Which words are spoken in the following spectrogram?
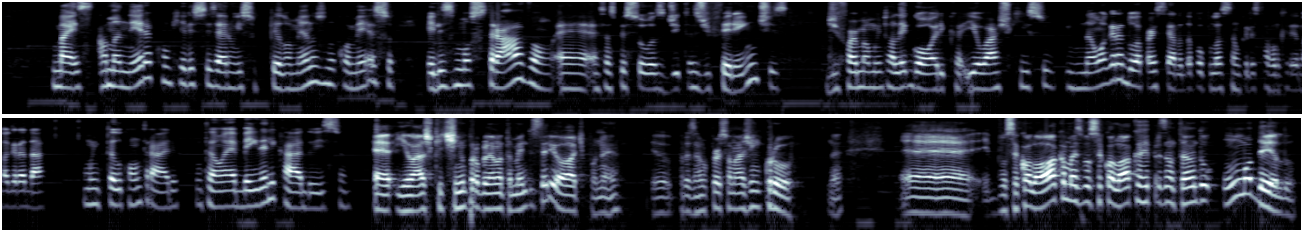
mas a maneira com que eles fizeram isso, pelo menos no começo, eles mostravam é, essas pessoas ditas diferentes de forma muito alegórica, e eu acho que isso não agradou a parcela da população que eles estavam querendo agradar, muito pelo contrário. Então é bem delicado isso. É, e eu acho que tinha um problema também do estereótipo, né? Eu, por exemplo, o personagem Crow, né? É, você coloca, mas você coloca representando um modelo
